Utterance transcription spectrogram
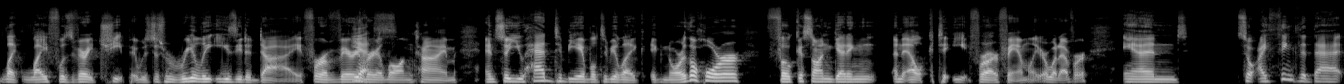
like life was very cheap. It was just really easy to die for a very very long time, and so you had to be able to be like ignore the horror, focus on getting an elk to eat for our family or whatever, and so I think that that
